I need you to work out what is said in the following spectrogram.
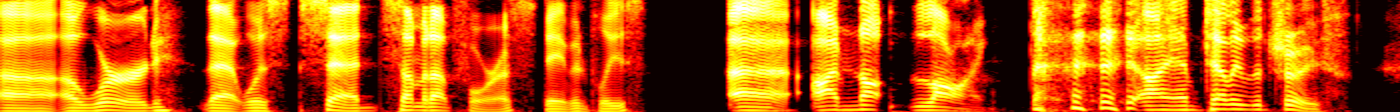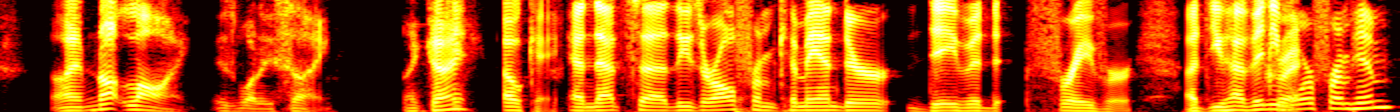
uh, a word that was said. Sum it up for us, David, please. Uh, I'm not lying. I am telling the truth. I am not lying, is what he's saying. Okay. Okay, and that's uh, these are all from Commander David Fravor. Uh, do you have any Correct. more from him?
